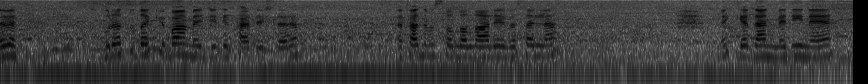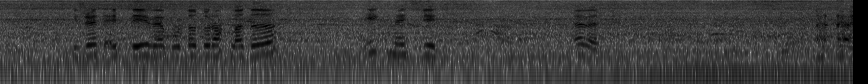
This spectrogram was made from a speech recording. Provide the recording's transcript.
Evet. Burası da Küba Mescidi kardeşlerim. Efendimiz sallallahu aleyhi ve sellem Mekke'den Medine'ye hicret ettiği ve burada durakladığı ilk mescit. Evet.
